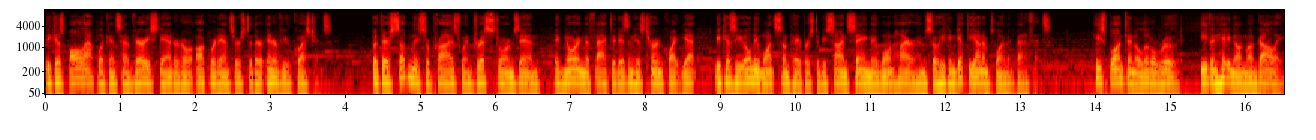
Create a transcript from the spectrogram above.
because all applicants have very standard or awkward answers to their interview questions. But they're suddenly surprised when Driss storms in, ignoring the fact it isn't his turn quite yet, because he only wants some papers to be signed saying they won't hire him so he can get the unemployment benefits. He's blunt and a little rude, even hitting on Magali,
